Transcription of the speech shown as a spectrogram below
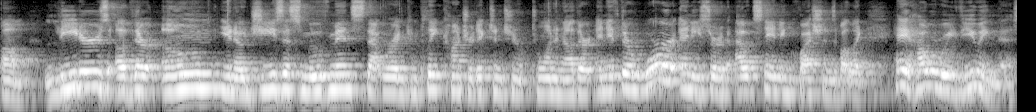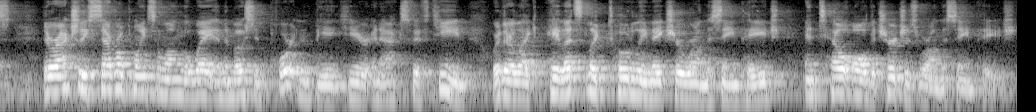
um, leaders of their own, you know, Jesus movements that were in complete contradiction to, to one another. And if there were any sort of outstanding questions about, like, hey, how are we viewing this? There are actually several points along the way, and the most important being here in Acts 15, where they're like, hey, let's like totally make sure we're on the same page and tell all the churches we're on the same page.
